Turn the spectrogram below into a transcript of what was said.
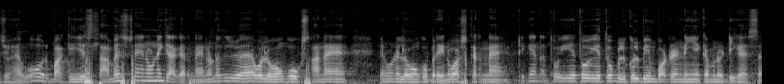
जो है वो, और बाकी ये इस्लामिस्ट हैं, इन्होंने क्या करना है? इन्होंने तो जो है, वो लोगों को उकसाना है, इन्होंने लोगों को ब्रेन वॉश करना है। ठीक है ना? तो ये तो ये तो बिल्कुल भी इंपॉर्टेंट नहीं है कम्युनिटी का हिस्सा।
